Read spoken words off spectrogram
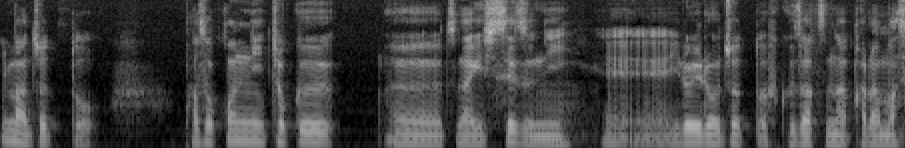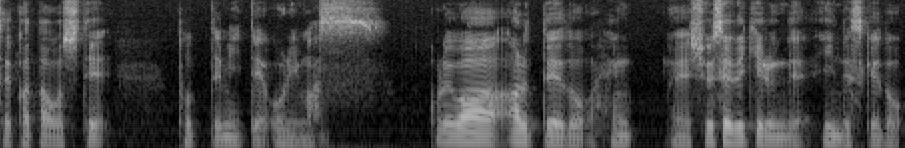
今ちょっとパソコンに直つなぎせずに、えーいろいろちょっと複雑な絡ませ方をして撮ってみております。これはある程度変、えー修正できるんでいいんですけど、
